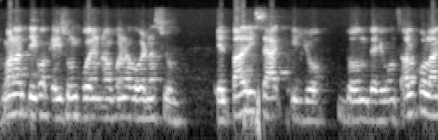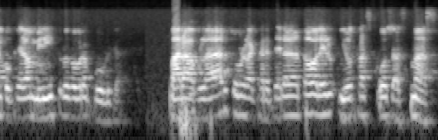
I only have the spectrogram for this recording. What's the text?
Juan Antigua, que hizo una buena gobernación, el padre Isaac y yo, donde Gonzalo Polanco, que era ministro de Obras Públicas, para hablar sobre la carretera de Atabalero y otras cosas más.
